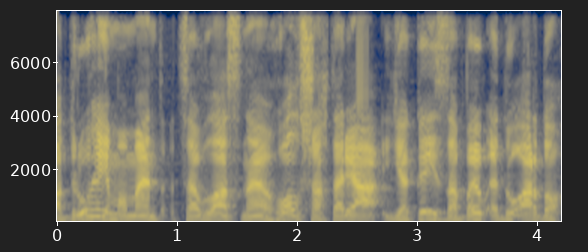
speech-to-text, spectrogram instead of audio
А другий момент це власне гол Шахтаря, який забив Едуардо.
